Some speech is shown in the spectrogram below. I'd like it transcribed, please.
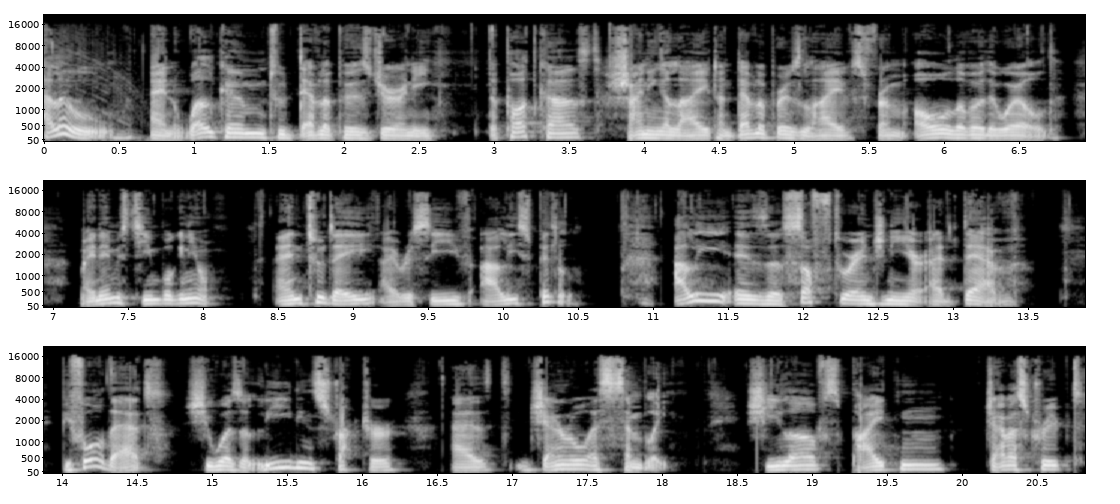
Hello, and welcome to Developer's Journey, the podcast shining a light on developers' lives from all over the world. My name is Tim Bourguignon, and today I receive Ali Spittel. Ali is a software engineer at Dev. Before that, she was a lead instructor at General Assembly. She loves Python, JavaScript,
